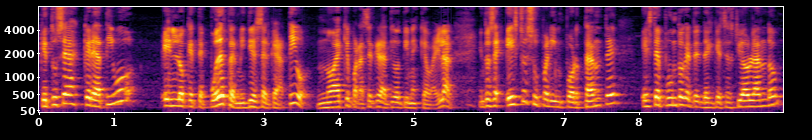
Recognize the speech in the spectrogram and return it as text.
que tú seas creativo en lo que te puedes permitir ser creativo. No es que para ser creativo tienes que bailar. Entonces, esto es súper importante, este punto que del que te estoy hablando,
